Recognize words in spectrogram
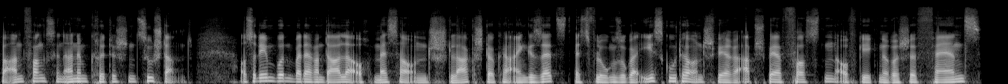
war anfangs in einem kritischen Zustand. Außerdem wurden bei der Randale auch Messer und Schlagstöcke eingesetzt. Es flogen sogar E-Scooter und schwere Absperrpfosten auf gegnerische Fans.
